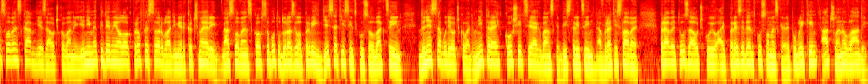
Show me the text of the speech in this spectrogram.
občan Slovenska je zaočkovaný. Je ním epidemiológ profesor Vladimír Krčméry. Na Slovensko v sobotu dorazilo prvých 10 tisíc kusov vakcín. Dnes sa bude očkovať v Nitre, Košiciach, Banskej Bystrici a v Bratislave. Práve tu zaočkujú aj prezidentku Slovenskej republiky a členov vlády.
